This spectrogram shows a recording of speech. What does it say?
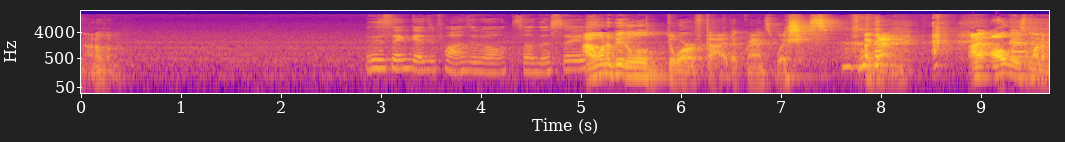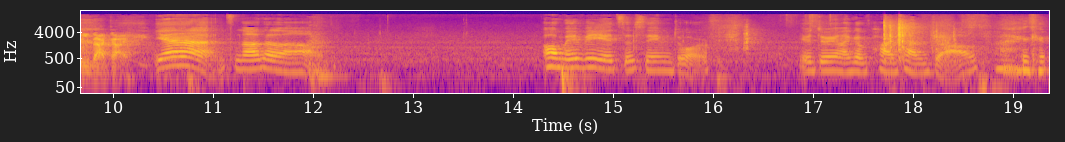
None of them. you think it's possible? So the Swiss. I want to be the little dwarf guy that grants wishes. Again, I always want to be that guy. Yeah, it's not allowed. Oh, maybe it's the same dwarf. You're doing like a part-time job. Like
